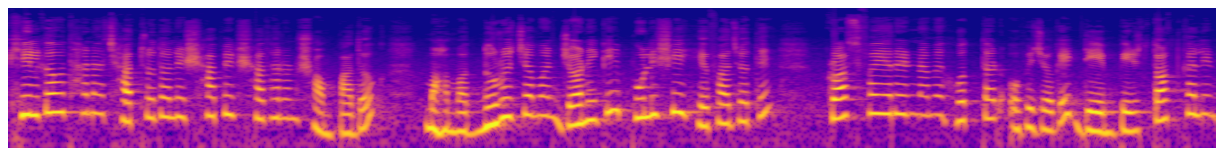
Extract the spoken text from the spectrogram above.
খিলগাঁও থানা ছাত্রদলের সাবেক সাধারণ সম্পাদক মোহাম্মদ নুরুজ্জামান জনিকে পুলিশি হেফাজতে ক্রসফায়ারের নামে হত্যার অভিযোগে ডিএমপির তৎকালীন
